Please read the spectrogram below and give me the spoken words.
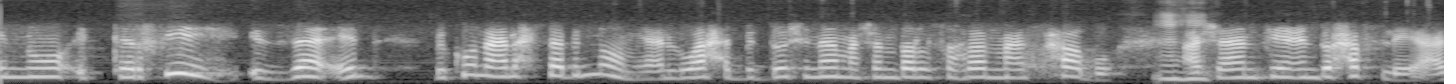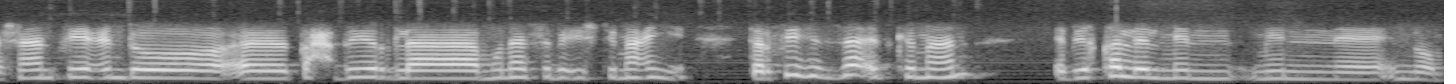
إنه الترفيه الزائد بيكون على حساب النوم. يعني الواحد بدوش ينام عشان ضل سهران مع أصحابه م. عشان في عنده حفلة عشان في عنده آه تحضير لمناسبة اجتماعية. الترفيه الزائد كمان بيقلل من من النوم.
